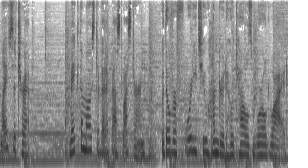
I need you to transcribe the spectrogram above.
Life's a trip. Make the most of it at Best Western, with over 4,200 hotels worldwide.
